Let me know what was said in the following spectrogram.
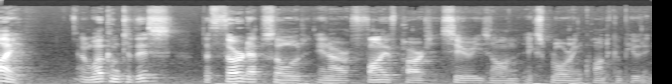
Hi, and welcome to this, the third episode in our five part series on exploring quantum computing.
